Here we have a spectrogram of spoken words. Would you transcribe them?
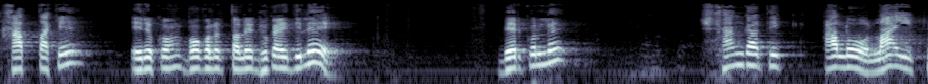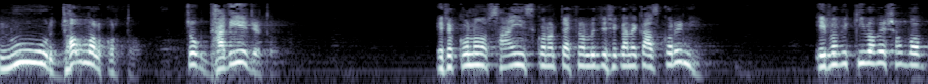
হাতটাকে এরকম বগলের তলে ঢুকাই দিলে বের করলে সাংঘাতিক আলো, লাইট, নূর ঝলমল করত। চোখ ধাঁধিয়ে যেত। এটা কোন সায়েন্স, কোন টেকনোলজি সেখানে কাজ করেনি? এভাবে কীভাবে সম্ভব?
